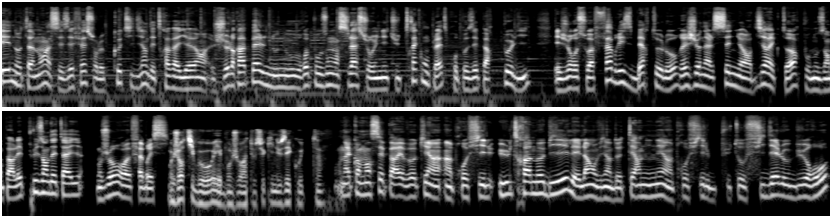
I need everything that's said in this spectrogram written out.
et notamment à ses effets sur le quotidien des travailleurs. Je le rappelle, nous nous reposons en cela sur une étude très complète proposée par Poly et je reçois Fabrice Berthelot, Régional Senior Director, pour nous en parler plus en détail. Bonjour euh, Fabrice. Bonjour Thibault et bonjour à tous ceux qui nous écoutent. On a commencé par évoquer un, profil ultra mobile et là on vient de terminer un profil plutôt fidèle au bureau.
